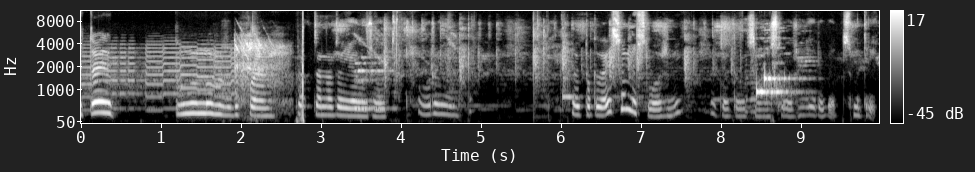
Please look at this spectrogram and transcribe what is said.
Считаю, понемногу задыхаем. Как-то надоело уже этот уровень. Вот показать самый сложный. Вот это вот самый сложный, ребят, смотрите.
